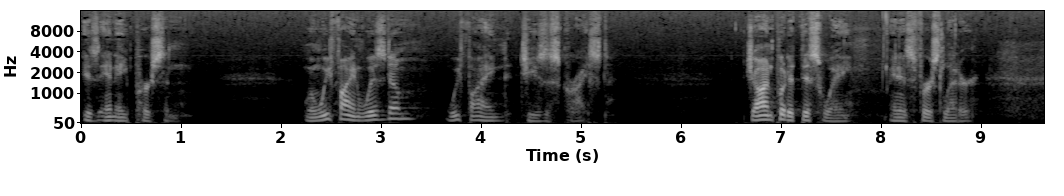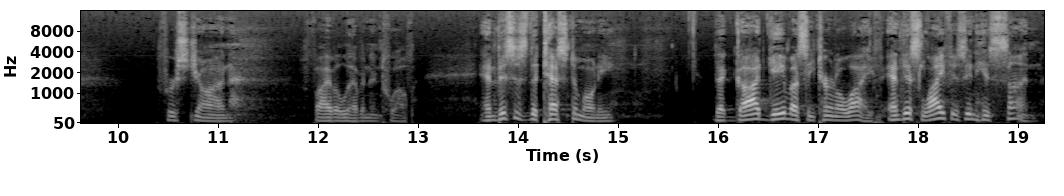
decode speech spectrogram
is in a person. When we find wisdom, we find Jesus Christ. John put it this way in his first letter 1 John 5:11 and 12. And this is the testimony that God gave us eternal life, and this life is in his son.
